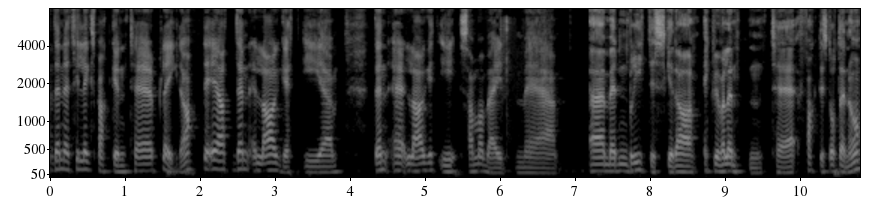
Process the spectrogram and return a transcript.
denne tilleggspakken til Plague, da, det er at den er laget i eh, Den er laget i samarbeid med, eh, med den britiske da, ekvivalenten til faktisk.no.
